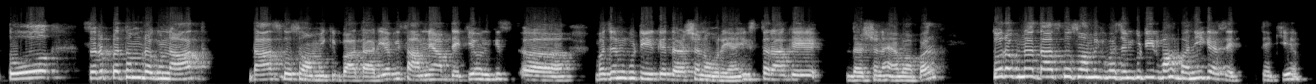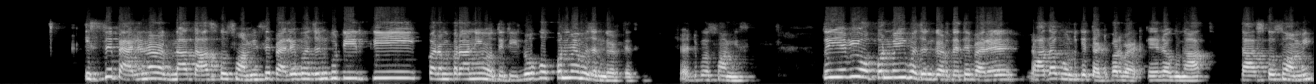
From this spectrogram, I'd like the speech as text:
तो सर्वप्रथम रघुनाथ दास गोस्वामी की बात आ रही है। अभी सामने आप देखिए, उनकी, अः, भजन कुटीर के दर्शन हो रहे हैं। इस तरह के दर्शन है वहाँ पर। तो रघुनाथ दास गोस्वामी की भजन कुटीर वहाँ बनी कैसे? देखिए, इससे पहले ना रघुनाथ दास गोस्वामी से पहले भजन कुटीर की परंपरा नहीं होती थी। लोग ओपन में भजन करते थे षट गोस्वामी से। तो ये भी ओपन में ही भजन करते थे पहले राधा कुंड के तट पर बैठ के रघुनाथ दास गोस्वामी।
